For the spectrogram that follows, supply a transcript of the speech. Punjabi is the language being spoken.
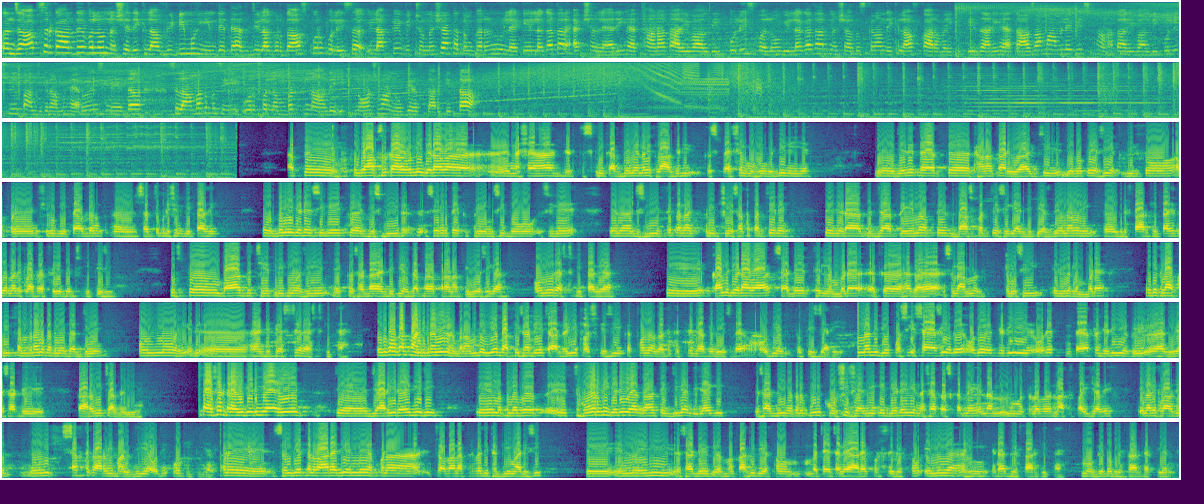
ਪੰਜਾਬ ਸਰਕਾਰ ਦੇ ਵੱਲੋਂ ਨਸ਼ੇ ਦੇ ਖਿਲਾਫ ਵੀਡੀ ਮੁਹਿੰਮ ਦੇ ਤਹਿਤ ਜ਼ਿਲ੍ਹਾ ਗੁਰਦਾਸਪੁਰ ਪੁਲਿਸ ਇਲਾਕੇ ਵਿੱਚੋਂ ਨਸ਼ਾ ਖਤਮ ਕਰਨ ਨੂੰ ਲੈ ਕੇ ਲਗਾਤਾਰ ਐਕਸ਼ਨ ਲੈ ਰਹੀ ਹੈ। ਥਾਣਾ ਧਾਰੀਵਾਲ ਦੀ ਪੁਲਿਸ ਵੱਲੋਂ ਵੀ ਲਗਾਤਾਰ ਨਸ਼ਾ ਤਸਕਰਾਂ ਦੇ ਖਿਲਾਫ ਕਾਰਵਾਈ ਕੀਤੀ ਜਾ ਰਹੀ ਹੈ। ਤਾਜ਼ਾ ਮਾਮਲੇ ਵਿੱਚ ਥਾਣਾ ਧਾਰੀਵਾਲ ਦੀ ਪੁਲਿਸ ਨੇ 5 ਗ੍ਰਾਮ ਹੈਰੋਇਨ ਸਮੇਤ ਸਲਾਮਤ ਮਸੀਹ ਉਰਫ ਲੰਬੜ ਨਾਂ ਦੇ ਇੱਕ ਨੌਜਵਾਨ ਨੂੰ ਗ੍ਰਿਫਤਾਰ ਕੀਤਾ। ਆਪਣੇ ਪੰਜਾਬ ਸਰਕਾਰ ਵੱਲੋਂ ਜਿਹੜਾ ਵਾ ਨਸ਼ਾ ਜਿਹੜੀ ਤਸਕਰੀ ਕਰਦੇ ਨੇ, ਇਹਨਾਂ ਦੇ ਖਿਲਾਫ ਜਿਹੜੀ ਇੱਕ ਸਪੈਸ਼ਲ ਮੁਹਿੰਮ ਵਿੱਢੀ ਗਈ ਹੈ। ਜਿਹਦੇ ਤਹਿਤ ਥਾਣਾ ਧਾਰੀਵਾਲ ਚ ਜਦੋਂ ਕਿ ਅਸੀਂ ਇੱਕ ਵੀਕ ਤੋਂ ਆਪਣੇ ਸ਼ੁਰੂ ਕੀਤਾ ਉਦੋਂ ਸਰਚ ਆਪਰੇਸ਼ਨ ਕੀਤਾ ਸੀ। ਉਦੋਂ ਵੀ ਜਿਹੜੇ ਸੀਗੇ ਇੱਕ ਜਸਬੀਰ ਸਿੰਘ ਤੇ ਇੱਕ ਪ੍ਰੇਮ ਸੀ, ਦੋ ਸੀਗੇ। ਇਹਨਾਂ ਜਸਬੀਰ ਤੇ ਪਹਿਲਾਂ ਕਰੀਬ 6-7 ਪਰਚੇ ਨੇ ਤੇ ਜਿਹੜਾ ਦੂਜਾ ਪ੍ਰੇਮ ਆ, ਉੱਤੇ 10 ਪਰਚੇ ਸੀਗੇ ਐਨਡੀਪੀਐਸ ਦੇ, ਉਹਨਾਂ ਨੂੰ ਅਸੀਂ ਗ੍ਰਿਫਤਾਰ ਕੀਤਾ ਸੀ ਤੇ ਉਹਨਾਂ ਦੇ ਖਿਲਾਫ ਐਫਆਈਆਰ ਦਰਜ ਕੀਤੀ ਸੀ। ਉਸ ਤੋਂ ਬਾਅਦ 6 ਤਰੀਕ ਨੂੰ ਅਸੀਂ ਇੱਕ ਸਾਡਾ ਐਨਡੀਪੀਐਸ ਦਾ ਬੜਾ ਪੁਰਾਣਾ ਪੀਓ ਸੀਗਾ, ਉਹਨੂੰ ਅਰੈਸਟ ਕੀਤਾ ਗਿਆ। ਤੇ ਕੱਲ ਜਿਹੜਾ ਵਾ ਸਾਡੇ ਇੱਥੇ ਲੰਬੜ ਇੱਕ ਹੈਗਾ ਹੈ ਸਲਾਮਤ ਕਮਸੀ ਇਹਦੇ ਲੰਬੜ ਹੈ। ਉਹਦੇ ਖਿਲਾਫ ਕਰੀਬ 15 ਮੁਕੱਦਮੇ ਦਰਜ ਨੇ, ਉਹਨੂੰ ਅਸੀਂ ਐਨਡੀਪੀਐਸ ਤੇ ਅਰੈਸਟ ਕੀਤਾ ਉਹਦੇ ਕੋਲ ਕੱਲ 5 ਗ੍ਰਾਮ ਹੀਰੋਇਨ ਬਰਾਮਦ ਹੋਈ ਹੈ, ਬਾਕੀ ਸਾਡੀ ਇਹ ਚੱਲ ਰਹੀ ਹੈ ਪੁੱਛਗਿੱਛ ਜੀ ਕਿੱਥੋਂ ਲਿਆਉਂਦਾ ਤੇ ਕਿੱਥੇ ਜਾ ਕੇ ਵੇਚਦਾ ਉਹਦੀ ਤਫਤੀਸ਼ ਜਾਰੀ ਹੈ। ਉਹਨਾਂ ਦੀ ਜੋ ਪੁੱਛਗਿੱਛ ਆਇਆ ਸੀ, ਉਹਦੇ ਉਹਦੇ ਜਿਹੜੀ ਉਹਦੇ ਤਹਿਤ ਜਿਹੜੀ ਅਗਲੀ ਹੈਗੀ ਹੈ, ਸਾਡੀ ਕਾਰਵਾਈ ਚੱਲ ਰਹੀ ਹੈ। ਸਪੈਸ਼ਲ ਡਰਾਈਵ ਜਿਹੜੀ ਹੈ ਇਹ ਜਾਰੀ ਰਹੇਗੀ ਜੀ। ਇਹ ਮਤਲਬ, ਇਹ ਹੋਰ ਵੀ ਜਿਹੜੀ ਆ ਗਾਂ ਤੇਜ਼ੀ ਲਿਆਂਦੀ ਜਾਏਗੀ। ਤੇ ਸਾਡੀ ਮਤਲਬ ਪੂਰੀ ਕੋਸ਼ਿਸ਼ ਹੈ ਜੀ ਕਿ ਜਿਹੜੇ ਵੀ ਨਸ਼ਾ ਤਸਕਰ ਨੇ, ਇਹਨਾਂ ਨੂੰ ਮਤਲਬ ਨੱਥ ਪਾਈ ਜਾਵੇ। ਇਹਨਾਂ ਦੇ ਖਿਲਾਫ ਜੋ ਜੋ ਵੀ ਸਖਤ ਕਾਰਵਾਈ ਬਣਦੀ ਹੈ ਉਹਦੀ, ਉਹ ਕੀਤੀ ਜਾਵੇ। ਆਪਣੇ ਸੰਜੇ ਤਲਵਾਰ ਹੈ ਜੀ, ਇਹਨੇ ਆਪਣਾ 14 ਲੱਖ ਰੁਪਏ ਦੀ ਠੱਗੀ ਮਾਰੀ ਸੀ। ਤੇ ਇਹਨੂੰ ਇਹ ਵੀ ਸਾਡੇ ਕਾਫੀ ਦੇਰ ਤੋਂ ਬਚਿਆ ਚਲੇ ਆ ਰਿਹਾ ਪੁਲਿਸ ਦੇ ਵਿੱਚ ਇਹਨੂੰ ਅਸੀਂ ਜਿਹੜਾ ਗ੍ਰਿਫਤਾਰ ਕੀਤਾ ਹੈ। ਮੋਗੇ ਤੋਂ ਗ੍ਰਿਫਤਾਰ ਕਰਕੇ ਲਿਆਂਦਾ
